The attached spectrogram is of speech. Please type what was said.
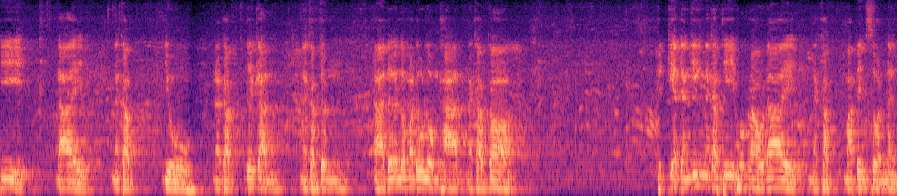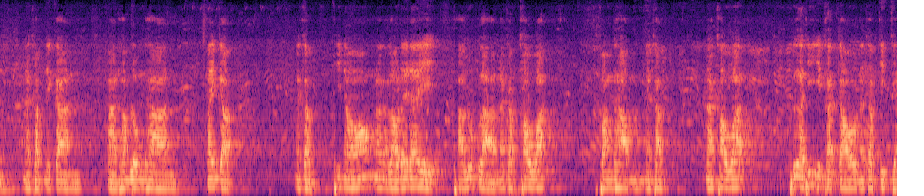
ที่ได้นะครับอยู่นะครับด้วยกันนะครับจนเดินลงมาดูโรงทานนะครับก็เป็นเกียรติอย่างยิ่งนะครับที่พวกเราได้นะครับมาเป็นส่วนหนึ่งนะครับในการาทำโรงทาน ให้กับนะครับพี่น้องนะเราได้ได้พาลูกหลานนะครับเข้าวัดฟังธรรมนะครับนะเข้าวัดเพื่อที่จะขัดเกลานะครับจิตใจ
